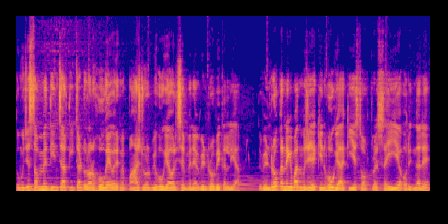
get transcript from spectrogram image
तो मुझे सब में तीन चार तीन चार डॉलर हो गए और एक में पाँच डॉलर भी हो गया और इसे मैंने विंड्रॉ भी कर लिया। तो विंड्रॉ करने के बाद मुझे यकीन हो गया कि ये सॉफ्टवेयर सही है ओरिजिनल है,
